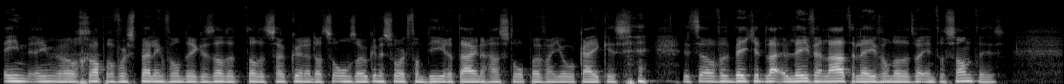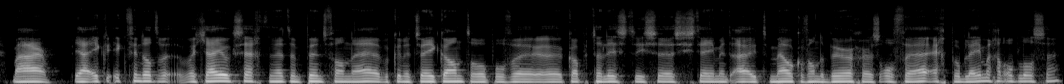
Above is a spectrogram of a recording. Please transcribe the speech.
één, één wel grappige voorspelling vond ik... is dat het, dat het zou kunnen dat ze ons ook in een soort van dierentuinen gaan stoppen. Van joh, kijk eens, het is een beetje het leven en laten leven... omdat het wel interessant is. Maar ja, ik, ik vind dat we, wat jij ook zegt, net een punt van hè, we kunnen twee kanten op, of uh, kapitalistische systemen uitmelken van de burgers, of uh, echt problemen gaan oplossen.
